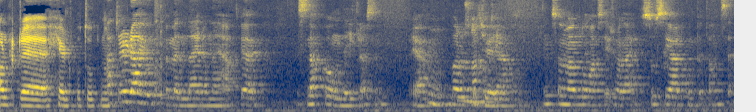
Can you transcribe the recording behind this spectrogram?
Alt er helt på topp nå. Jeg tror det har hjulpet med den der at vi har snakka om det i klassen. Ja. mm, Bare å snakke om det. jeg. Som Noah sier sånn der, sosial kompetanse.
